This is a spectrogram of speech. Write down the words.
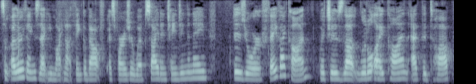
Some other things that you might not think about as far as your website and changing the name is your favicon, which is that little icon at the top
